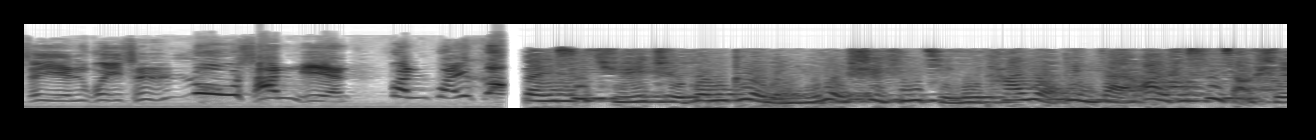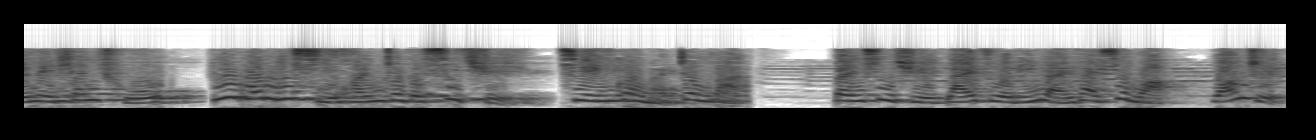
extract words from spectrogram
只因为是庐山面，反怪好。本戏曲只供个人娱乐视听，请勿他用，并在二十四小时内删除。如果你喜欢这个戏曲，请购买正版。本戏曲来自梨园在线网，网址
